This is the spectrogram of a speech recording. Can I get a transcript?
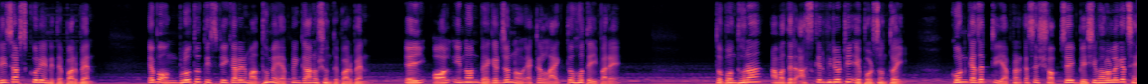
রিচার্জ করিয়ে নিতে পারবেন এবং ব্লুটুথ স্পিকারের মাধ্যমে আপনি গানও শুনতে পারবেন। এই অল ইন অন ব্যাগের জন্য একটা লাইক তো হতেই পারে। তো বন্ধুরা, আমাদের আজকের ভিডিওটি এ পর্যন্তই। কোন গ্যাজেটটি আপনার কাছে সবচেয়ে বেশি ভালো লেগেছে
